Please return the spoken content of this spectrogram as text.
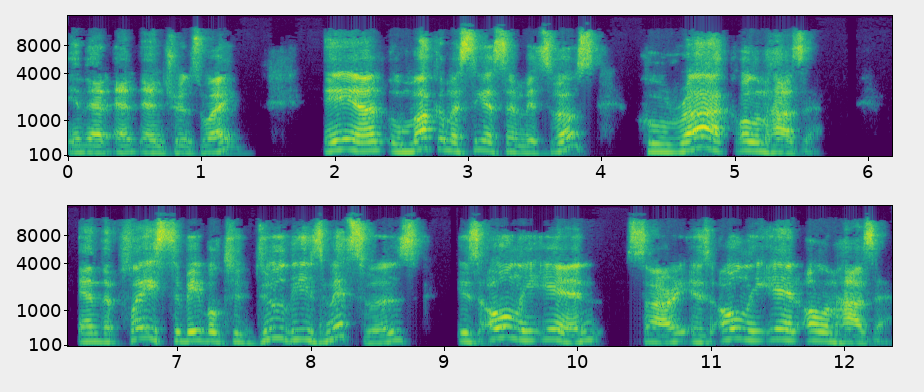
in that en- entrance way. And umakam mitzvos hurak olam hazeh. And the place to be able to do these mitzvahs is only in sorry, is only in Olam Hazeh.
